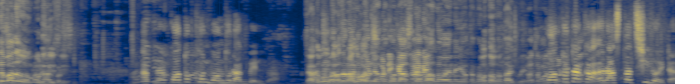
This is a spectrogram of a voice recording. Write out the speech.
লেবার করে দিছি। আপনারা কতক্ষণ বন্ধ রাখবেন? যতক্ষণ কাজ ভালো আছে সঠিক কাজ হয় ভালো হয় নাই অতক্ষণ ভালো থাকবে। কতটা রাস্তা ছিল এটা?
